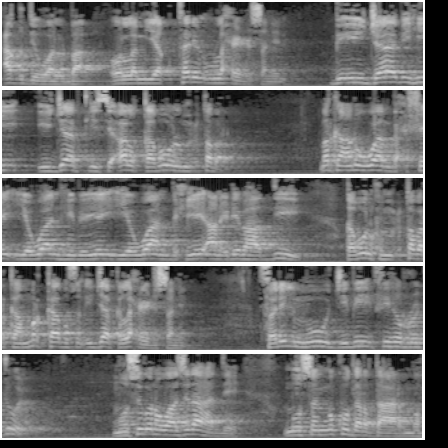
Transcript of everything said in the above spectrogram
caqdi walba oo lam yaqtarin uun la xidhiidhsanin biiijaabihi iijaabkiisa alqabuul muctabar markaan anugu waan baxshay iyo waan hibeeyey iyo waan bixiyey aan idhiba haddii qabuulka muctabarka markaabuusan iijaabka la xidhiidhsanin falilmuujibi fiihi اrujuuc muusiguna waa sidaa haddee muuse maku dardaarmo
